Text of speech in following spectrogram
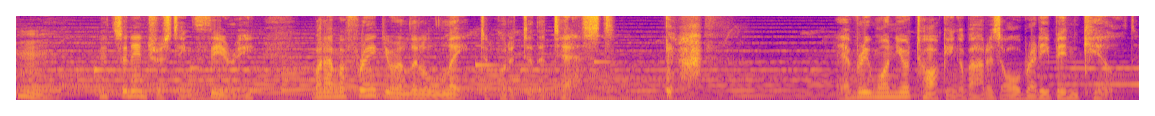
Hmm, it's an interesting theory, but I'm afraid you're a little late to put it to the test. Everyone you're talking about has already been killed.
